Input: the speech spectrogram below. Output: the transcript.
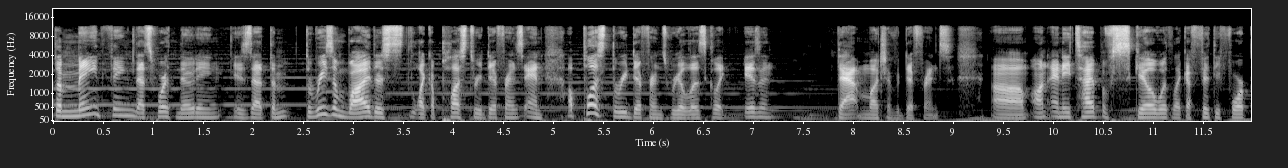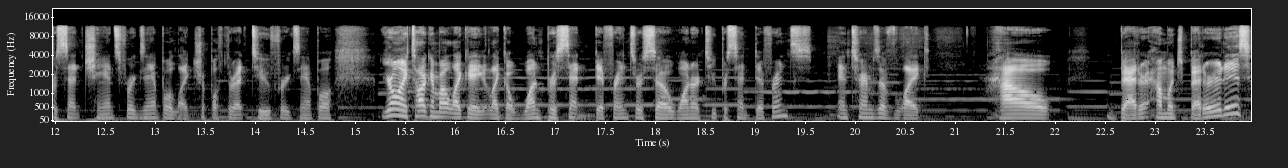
the main thing that's worth noting is that the, the reason why there's like a plus 3 difference, and a plus 3 difference realistically isn't that much of a difference. Um, on any type of skill with like a 54% chance, for example, like Triple Threat 2, for example, you're only talking about like a like a 1% difference or so, 1 or 2% difference in terms of like how better how much better it is.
